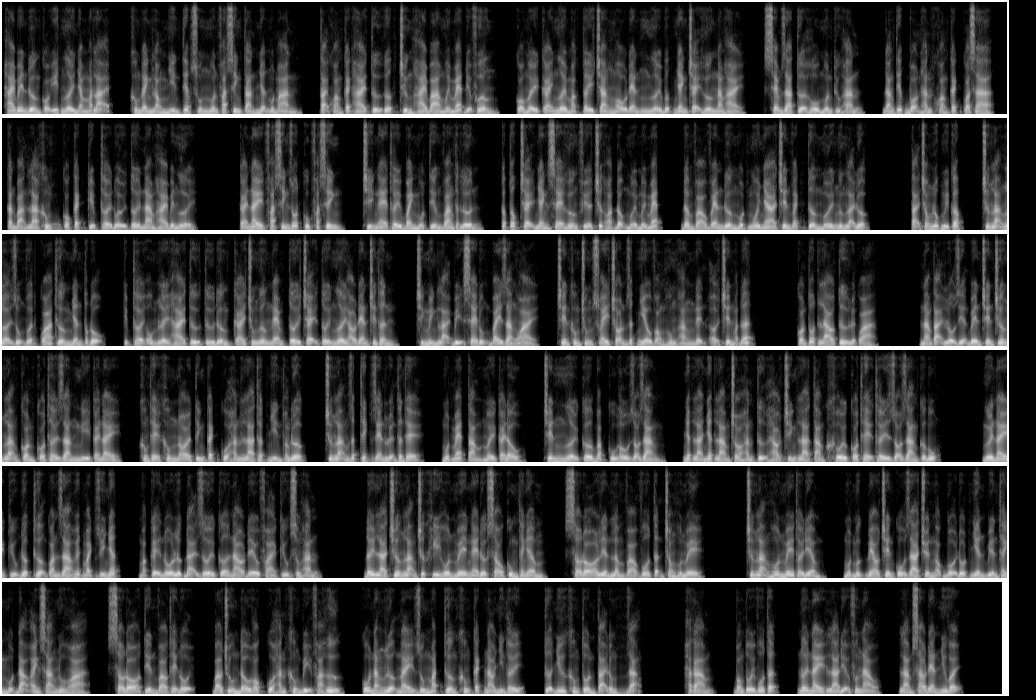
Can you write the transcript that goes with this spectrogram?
Hai bên đường có ít người nhắm mắt lại, không đành lòng nhìn tiếp xuống muốn phát sinh tàn nhẫn một màn. Tại khoảng cách hải tử ước chừng hai ba mươi mét địa phương, có mấy cái người mặc tây trang màu đen người bước nhanh chạy hướng Nam Hải, xem ra tựa hồ muốn cứu hắn, đáng tiếc bọn hắn khoảng cách quá xa, căn bản là không có cách kịp thời đuổi tới Nam Hải bên người. Cái này phát sinh rốt cục phát sinh, chỉ nghe thấy bành một tiếng vang thật lớn, cấp tốc chạy nhanh xe hướng phía trước hoạt động mười mấy mét, đâm vào ven đường một ngôi nhà trên vách tường mới ngừng lại được. Tại trong lúc nguy cấp, Trương Lãng lợi dụng vượt qua thường nhân tốc độ, kịp thời ôm lấy hải tử từ đường cái trung ương ném tới chạy tới người áo đen trên thân, chính mình lại bị xe đụng bay ra ngoài, trên không trung xoay tròn rất nhiều vòng hung hăng nện ở trên mặt đất. Còn tốt lao tử luyện qua. Nam tại lộ diện bên trên Trương Lãng còn có thời gian nghĩ cái này, không thể không nói tính cách của hắn là thật nhìn thoáng được, Trương Lãng rất thích rèn luyện thân thể, một mét tám mấy cái đầu, trên người cơ bắp củ hấu rõ ràng, nhất là nhất làm cho hắn tự hào chính là tám khối có thể thấy rõ ràng cơ bụng. Người này cứu được thượng quan gia huyết mạch duy nhất, mặc kệ nỗ lực đại giới cỡ nào đều phải cứu sống hắn. Đây là Trương Lãng trước khi hôn mê nghe được sau cùng thanh âm, sau đó liền lâm vào vô tận trong hôn mê. Trương Lãng hôn mê thời điểm, một mực đeo trên cổ gia truyền ngọc bội đột nhiên biến thành một đạo ánh sáng nhu hòa, sau đó tiến vào thể nội, bao trùm đầu óc của hắn không bị phá hư, cỗ năng lượng này dùng mắt thường không cách nào nhìn thấy, tựa như không tồn tại đồng dạng. Hắc ám, bóng tối vô tận, nơi này là địa phương nào, làm sao đen như vậy?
